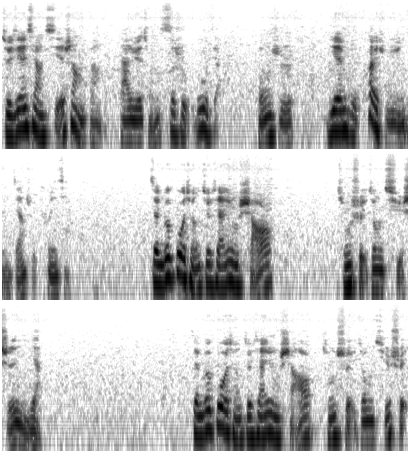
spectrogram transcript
嘴尖向斜上方，大约呈四十五度角，同时咽部快速运动将水吞下，整个过程就像用勺从水中取食一样。整个过程就像用勺从水中取水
